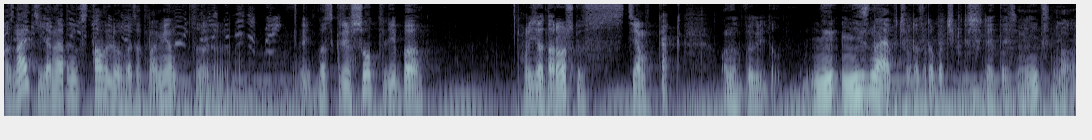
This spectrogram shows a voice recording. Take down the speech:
А знаете, я, наверное, вставлю в этот момент э, либо скриншот, либо видеодорожку с тем, как он выглядел. Не, не знаю, почему разработчики решили это изменить, но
